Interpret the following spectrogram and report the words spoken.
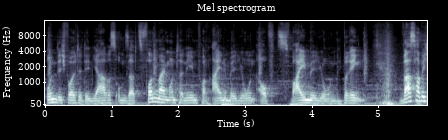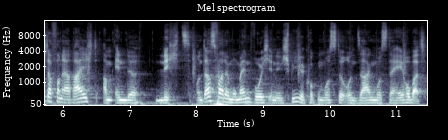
und ich wollte den Jahresumsatz von meinem Unternehmen von 1 Million auf 2 Millionen bringen. Was habe ich davon erreicht? Am Ende nichts. Und das war der Moment, wo ich in den Spiegel gucken musste und sagen musste, hey Robert,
